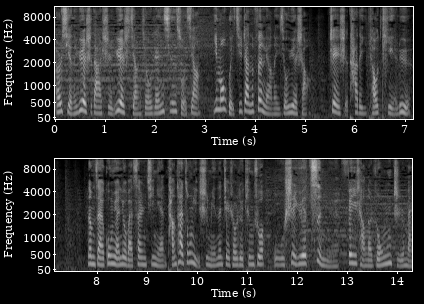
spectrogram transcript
而且呢，越是大事，越是讲究人心所向，阴谋诡计占的分量呢也就越少，这是她的一条铁律。那么，在公元六百三十七年，唐太宗李世民呢，这时候就听说武氏曰次女非常的容止美，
